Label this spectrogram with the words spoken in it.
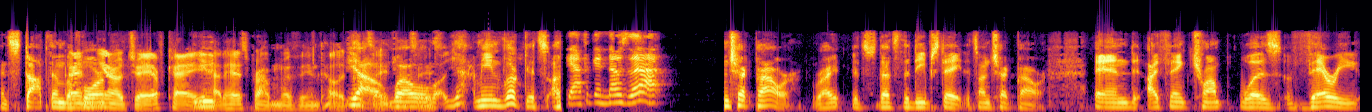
and stop them before. And, you know, JFK you, had his problem with the intelligence. Yeah, agencies. well, yeah. I mean, look, it's Gaffigan knows that unchecked power, right? It's that's the deep state. It's unchecked power, and I think Trump was very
